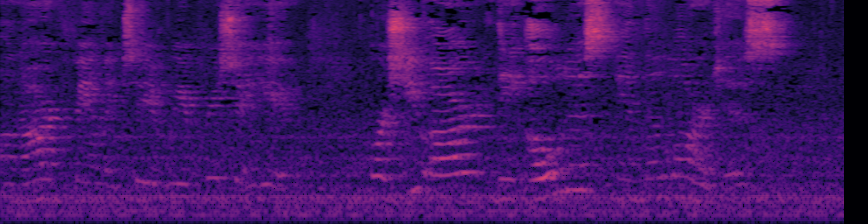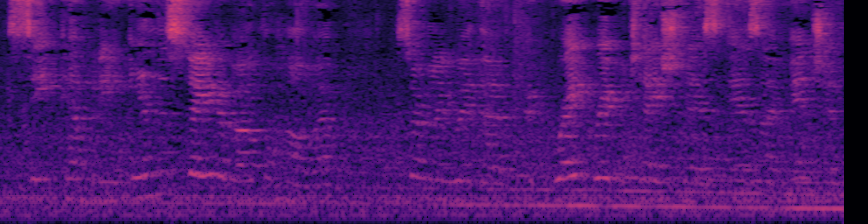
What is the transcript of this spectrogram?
on our family too. We appreciate you. Of course, you are the oldest and largest seed company in the state of Oklahoma, certainly with a, a great reputation, as, as I mentioned.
